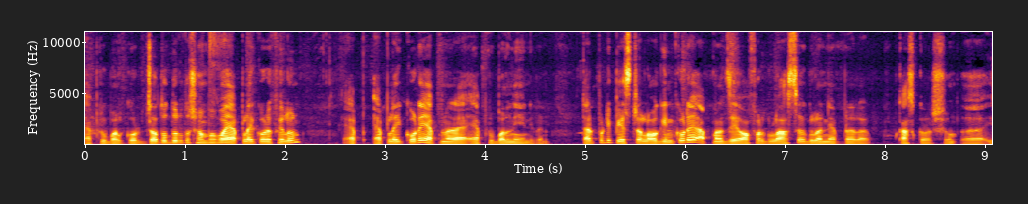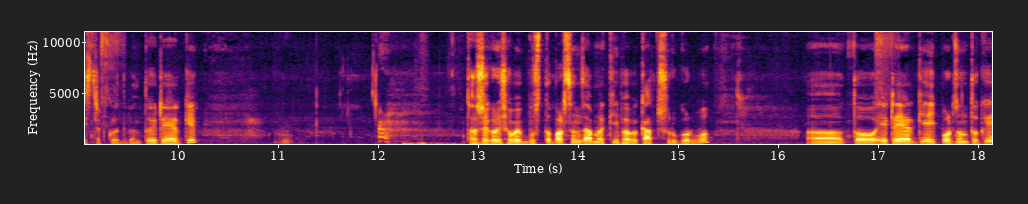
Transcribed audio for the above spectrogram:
অ্যাপ্রুভাল কর, যত দ্রুত সম্ভব হয় অ্যাপ্লাই করে ফেলুন। অ্যাপ্লাই করে আপনারা অ্যাপ্রুভাল নিয়ে নেবেন। তারপরে পেজটা লগ ইন করে আপনার যে অফারগুলো আছে, ওগুলো নিয়ে আপনারা কাজ করার স্টার্ট করে দেবেন। তো এটাই আর কি। তো আশা করি সবাই বুঝতে পারছেন যে আমরা কীভাবে কাজ শুরু করব। তো এটাই আর কি, এই পর্যন্ত কি।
